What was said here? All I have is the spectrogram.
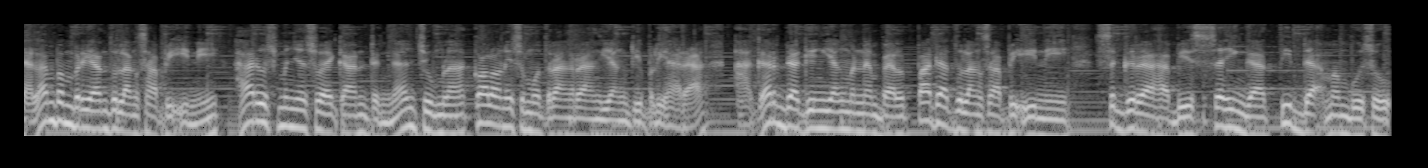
dalam pemberian tulang sapi ini harus menyesuaikan dengan jumlah koloni semut rangrang yang dipelihara agar daging yang menempel pada tulang sapi ini segera habis sehingga tidak membusuk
